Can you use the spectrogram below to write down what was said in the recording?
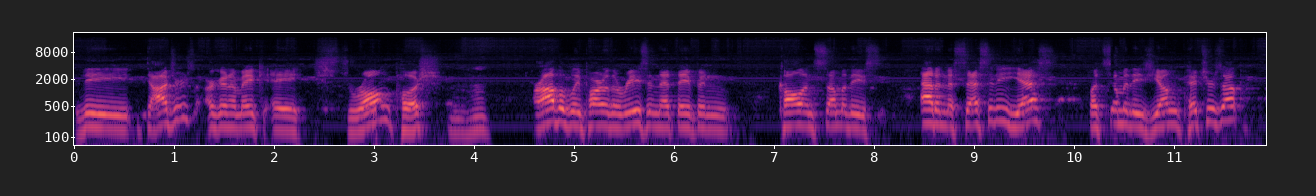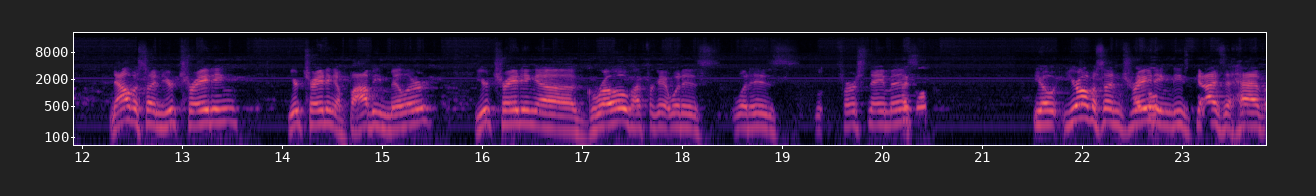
the Dodgers are going to make a strong push. Mm-hmm. Probably part of the reason that they've been calling some of these out of necessity, yes, but some of these young pitchers up. Now all of a sudden you're trading, you're trading a Bobby Miller, you're trading a Grove. I forget what his what his first name is. Michael? You know, you're all of a sudden trading these guys that have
